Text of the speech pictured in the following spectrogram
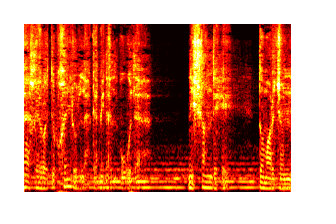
আখিরাতু খায়রুল লাকা মিনাল উলা নিঃসন্দেহে তোমার জন্য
